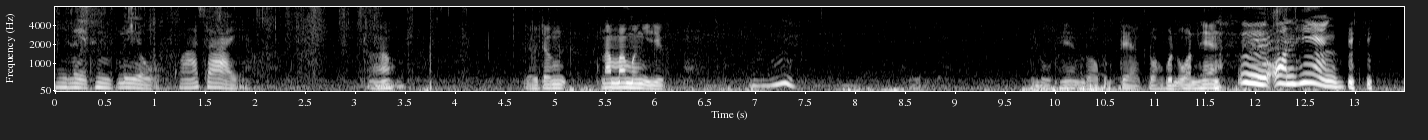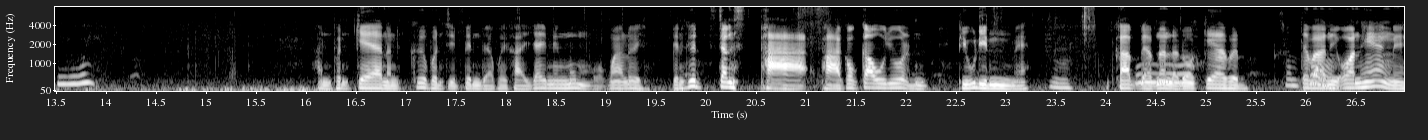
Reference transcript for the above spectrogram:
นี่แหละถูกเร็วขวาซ้าย เอาเดี๋ยวจังนำมาเมืองอีกอืมรูปแห้งดอกเป็นแตกดอกเป็นอ่อนแห้งเอออ่อนแห้งโอ้ยหันเพิ่นแก่นั่นคือเพิ่นสิเป็นแบบคล้ายๆใยแมงมุมออกมาเลย เป็นคือจังผ่าผ่าเก่าๆอยู่ผิวดินไหมนะครับแบบนั้นล่ะดอกแก่เพิ่นชมพู่แต่ว่านี่อ่อนแห้งนี่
